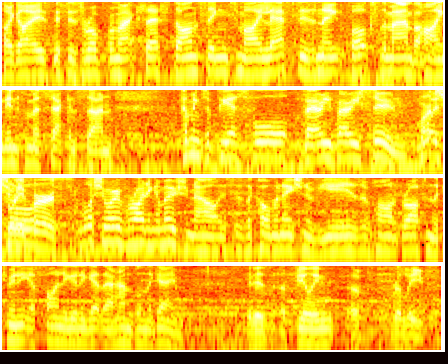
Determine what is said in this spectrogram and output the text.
Hi guys, this is Rob from Access. Dancing to my left is Nate Fox, the man behind infamous Second Son. Coming to PS4 very, very soon. March What is your- 21st. What's your overriding emotion now? This is the culmination of years of hard graft, and the community are finally going to get their hands on the game. It is a feeling of relief.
